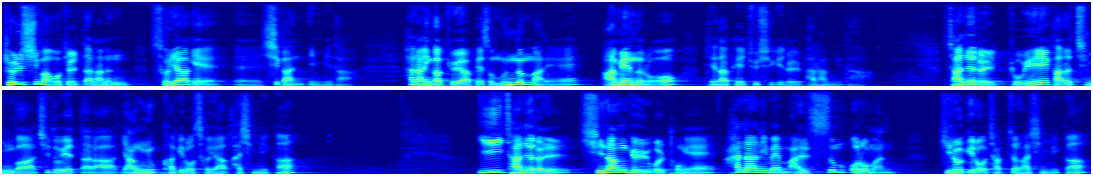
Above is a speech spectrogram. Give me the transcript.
결심하고 결단하는 서약의 시간입니다. 하나님과 교회 앞에서 묻는 말에 아멘으로 대답해 주시기를 바랍니다. 자녀를 교회의 가르침과 지도에 따라 양육하기로 서약하십니까? 이 자녀를 신앙 교육을 통해 하나님의 말씀으로만 기러기로 작정하십니까?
